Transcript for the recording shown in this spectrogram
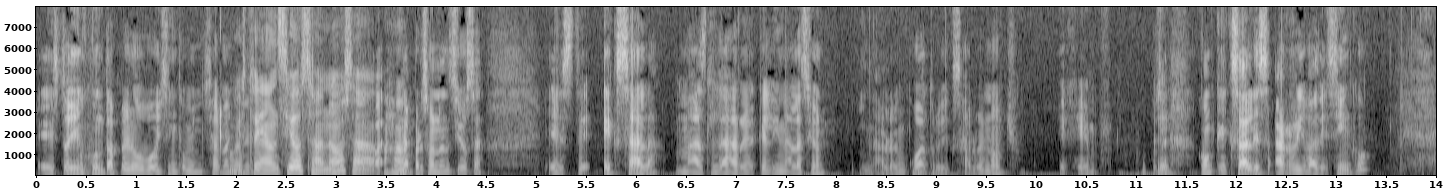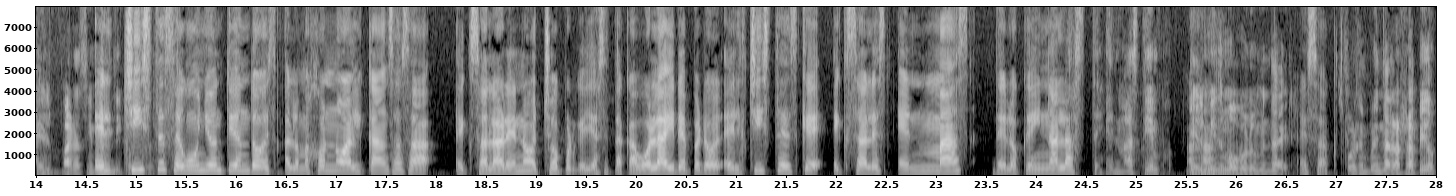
eh, estoy en junta pero voy cinco minutos al baño. Estoy ansiosa, ¿no? o sea, ajá. una persona ansiosa, este, exhala más larga que la inhalación. Inhalo en 4 y exhalo en 8. Ejemplo. Ok. O sea, con que exhales arriba de 5, el. El chiste, según yo entiendo, es a lo mejor no alcanzas a exhalar en 8 porque ya se te acabó el aire, pero el chiste es que exhales en más de lo que inhalaste. En más tiempo, el mismo volumen de aire. Exacto. Por ejemplo, inhalas rápido,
